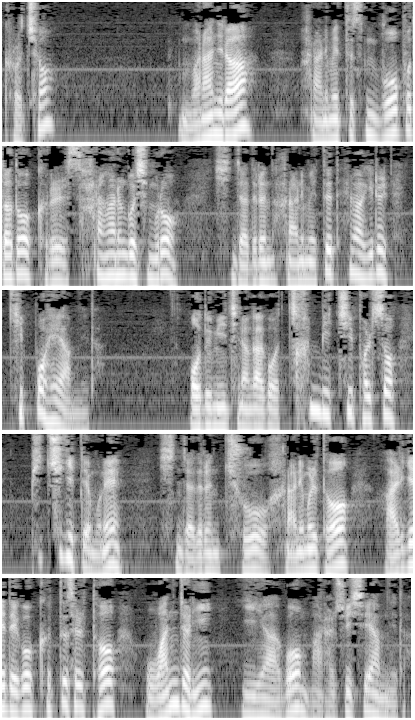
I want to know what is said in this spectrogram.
그렇죠? 뿐만 아니라 하나님의 뜻은 무엇보다도 그를 사랑하는 것이므로 신자들은 하나님의 뜻 행하기를 기뻐해야 합니다. 어둠이 지나가고 참빛이 벌써 비추기 때문에 신자들은 주 하나님을 더 알게 되고 그 뜻을 더 완전히 이해하고 말할 수 있어야 합니다.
